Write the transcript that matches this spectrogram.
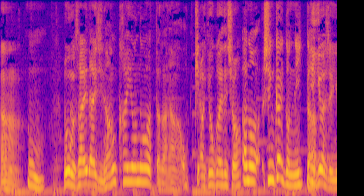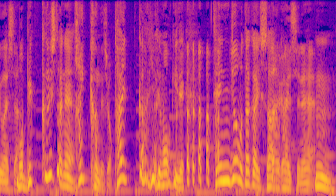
うん。うん。僕も最大寺何回呼んでもらったかな？大きな教会でしょ？あの、新街道に行った？行きました行きました。もうびっくりしたね。体育館でしょ？体育館よりも大きいで。天井も高いしさ。高いしね。うん。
